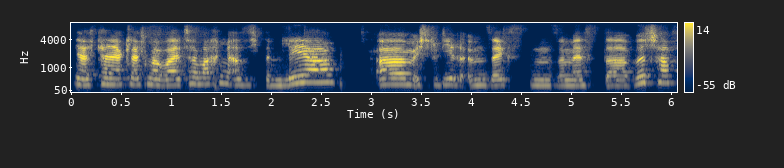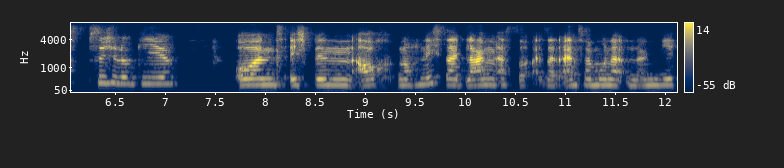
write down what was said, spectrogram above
Ja, ich kann ja gleich mal weitermachen. Also ich bin Lea. Ähm, ich studiere im sechsten Semester Wirtschaftspsychologie und ich bin auch noch nicht seit langem, erst so seit ein, zwei Monaten irgendwie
